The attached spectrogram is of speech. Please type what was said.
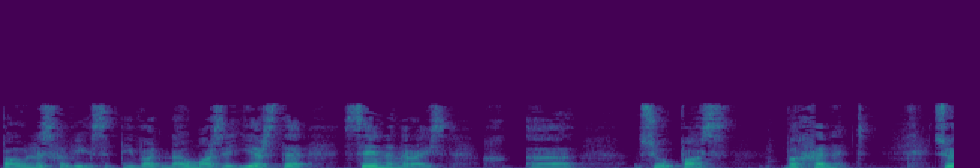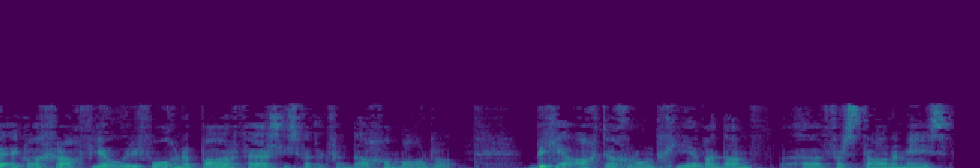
Paulus gewees het nie wat nou maar sy eerste sendingreis uh so pas begin het. So ek wil graag vir jou oor die volgende paar versies wat ek vandag gaan behandel, bietjie agtergrond gee want dan uh, verstaan 'n mens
